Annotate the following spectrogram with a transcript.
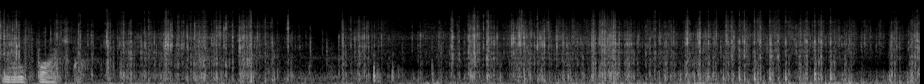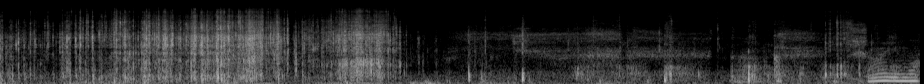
Цілу пачку. Так, мішаємо.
